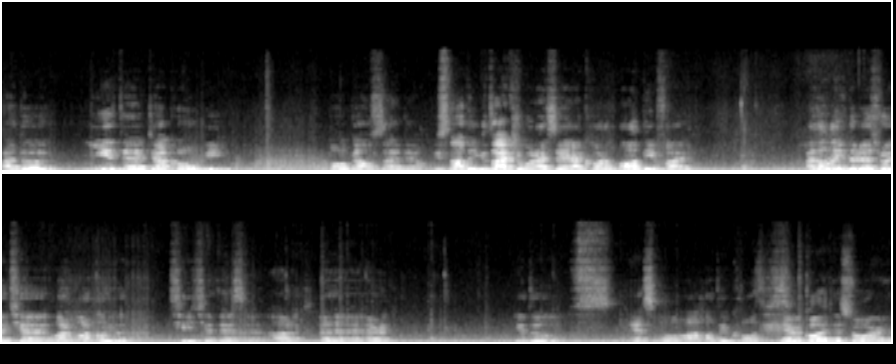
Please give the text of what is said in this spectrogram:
I do either Jacobi or Gauss-Seidel. It's not the exact one I say, I call it modified. I don't know in the literature, what, what, how you teach this, uh, Alex, uh, Eric? You do SOR, how do you call this? They call it SOR, yeah.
